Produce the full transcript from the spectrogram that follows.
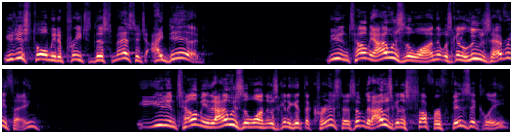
You just told me to preach this message. I did. You didn't tell me I was the one that was going to lose everything. You didn't tell me that I was the one that was going to get the criticism, that I was going to suffer physically,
